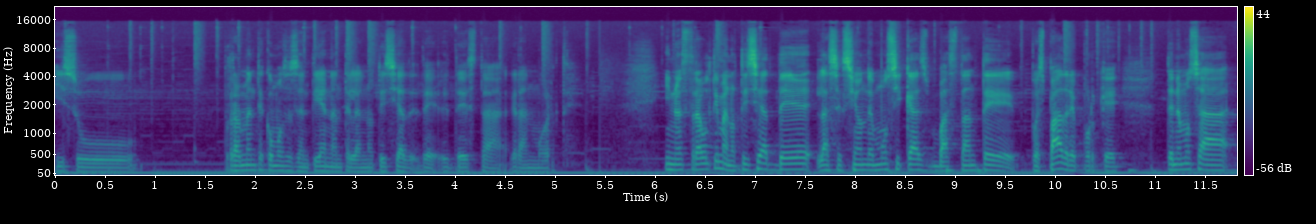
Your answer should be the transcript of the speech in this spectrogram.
y su realmente cómo se sentían ante la noticia de, de, esta gran muerte. Y nuestra última noticia de la sección de música es bastante pues padre porque tenemos a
